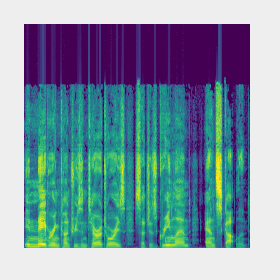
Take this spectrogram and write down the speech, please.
in neighboring countries and territories such as Greenland and Scotland.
